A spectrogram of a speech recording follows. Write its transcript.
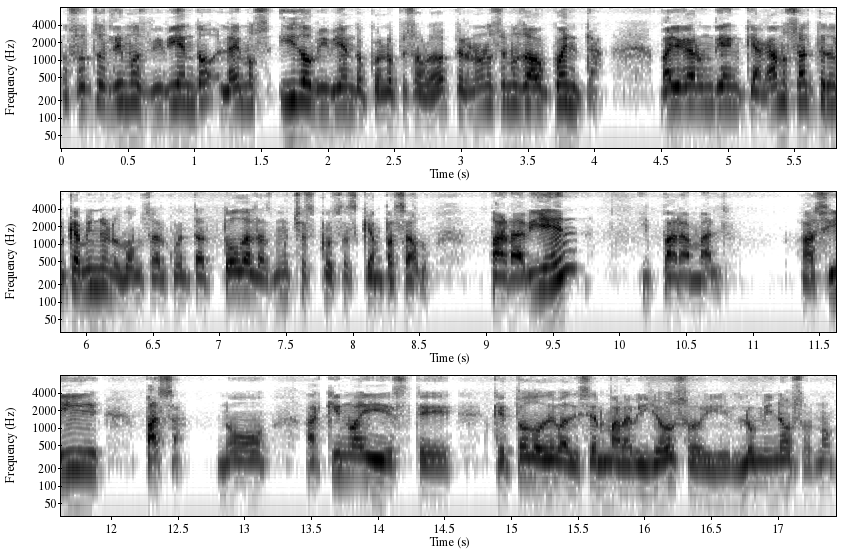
Nosotros la hemos viviendo, la hemos ido viviendo con López Obrador, pero no nos hemos dado cuenta. Va a llegar un día en que hagamos salto en el camino y nos vamos a dar cuenta de todas las muchas cosas que han pasado, para bien y para mal. Así pasa. No, aquí no hay este que todo deba de ser maravilloso y luminoso, no,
